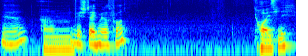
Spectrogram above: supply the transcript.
Ja. Ähm, Wie stelle ich mir das vor? häuslich.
